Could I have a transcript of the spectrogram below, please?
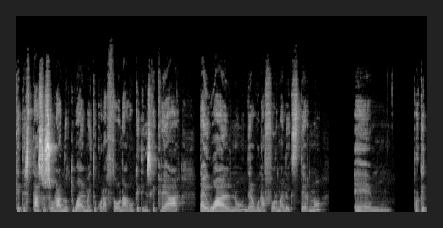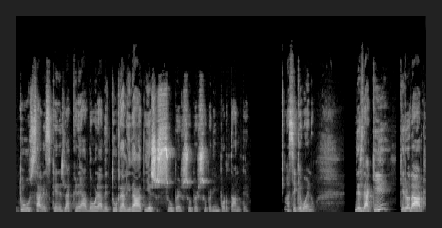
que te está susurrando tu alma y tu corazón, algo que tienes que crear, da igual, ¿no? De alguna forma lo externo, em, porque tú sabes que eres la creadora de tu realidad y eso es súper, súper, súper importante. Así que bueno, desde aquí quiero dar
